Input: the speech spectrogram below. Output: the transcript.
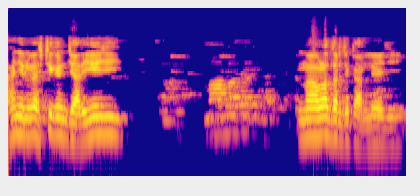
ਹਾਂਜੀ ਇਨਵੈਸਟੀਗੇਸ਼ਨ ਜਾਰੀ ਹੈ ਜੀ। ਮਾਮਲਾ ਦਰਜ ਕਰ ਲਿਆ ਜੀ।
